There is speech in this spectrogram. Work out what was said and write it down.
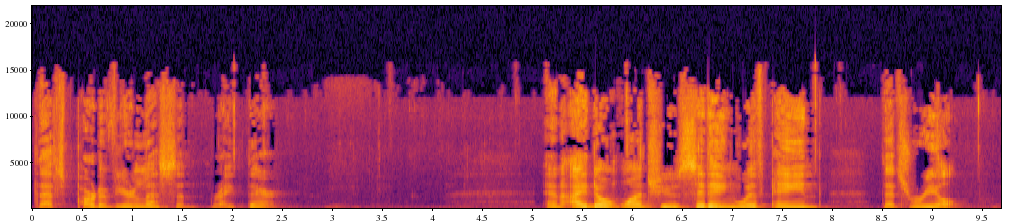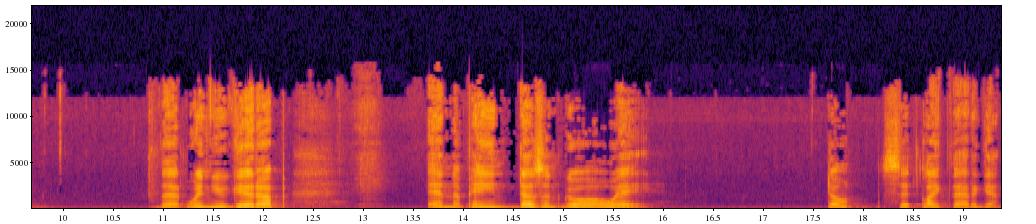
that's part of your lesson right there. And I don't want you sitting with pain that's real. That when you get up and the pain doesn't go away, don't sit like that again.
